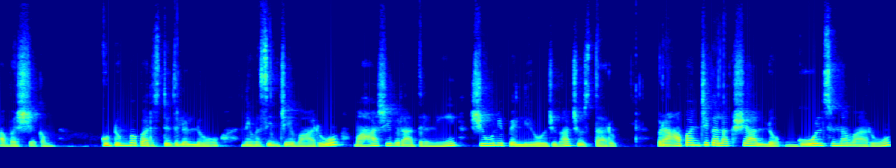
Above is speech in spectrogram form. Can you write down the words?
ఆవశ్యకం. కుటుంబ పరిస్థితులలో నివసించేవారు మహాశివరాత్రిని శివుని పెళ్ళి రోజుగా చూస్తారు. ప్రాపంచిక లక్ష్యాల్లో గోల్స్ ఉన్నవారు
